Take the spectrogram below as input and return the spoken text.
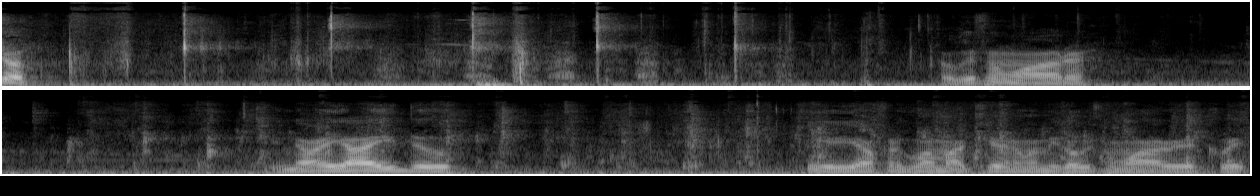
go. Go get some water. You know how y'all do. Y'all finna go on my kitchen. And let me go get some water real quick.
